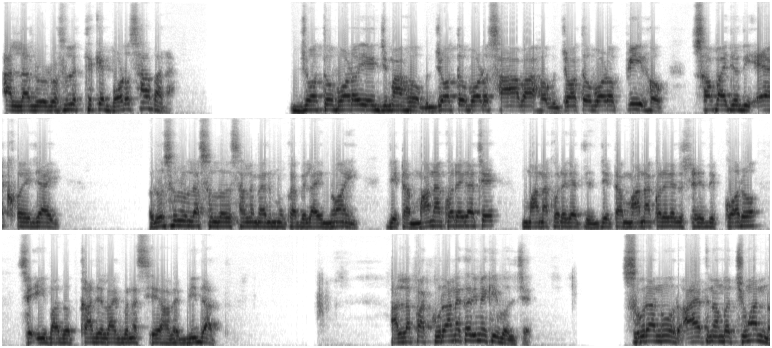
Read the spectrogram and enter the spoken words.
আল্লাহ রসুলের থেকে বড় সাহাবারা। যত বড় এজমা হোক, যত বড় সাহাবা হোক, যত বড় পীর হোক, সবাই যদি এক হয়ে যায় রসুল্লাহ সাল্লাহ সাল্লামের মোকাবিলায় নয়, যেটা মানা করে গেছে, মানা করে গেছে, যেটা মানা করে গেছে সে যদি করো, সে ইবাদত কাজে লাগবে না, সে হবে বিদাত। আল্লাহ পাক কুরআনে কারিমে কি বলছে? সূরা নূর, আয়াত নম্বর চুয়ান্ন।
